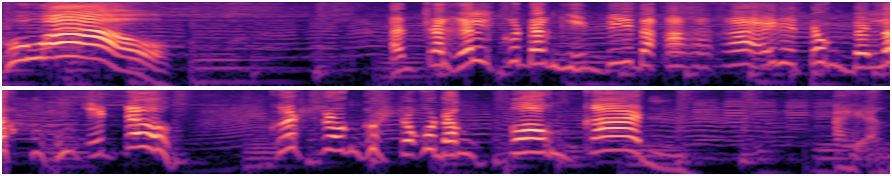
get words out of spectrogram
Wow! Ang tagal ko nang hindi nakakakain itong dalawang ito. Gustong gusto ko ng pongkan. Ay, ang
